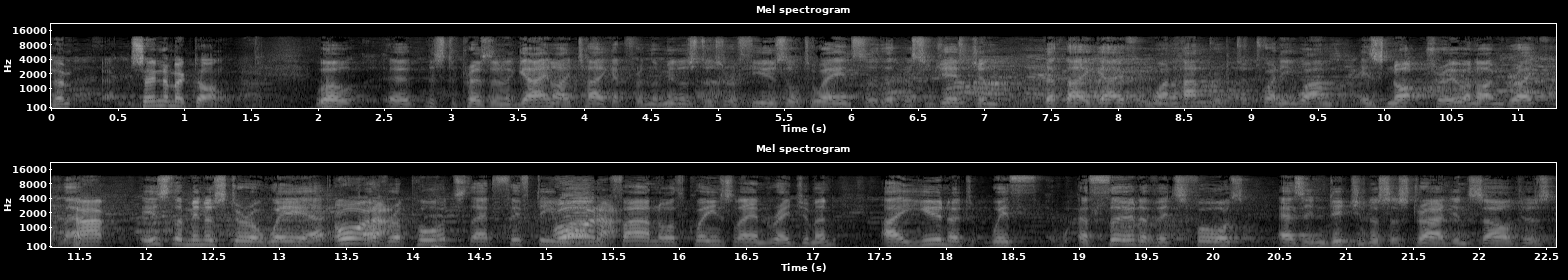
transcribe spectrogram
The, Senator Macdonald. Well, uh, Mr President, again I take it from the minister's refusal to answer that the suggestion that they go from 100 to 21 is not true, and I'm grateful for that. Uh, is the minister aware Order. of reports that 51 Order. Far North Queensland Regiment, a unit with a third of its force as Indigenous Australian soldiers,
